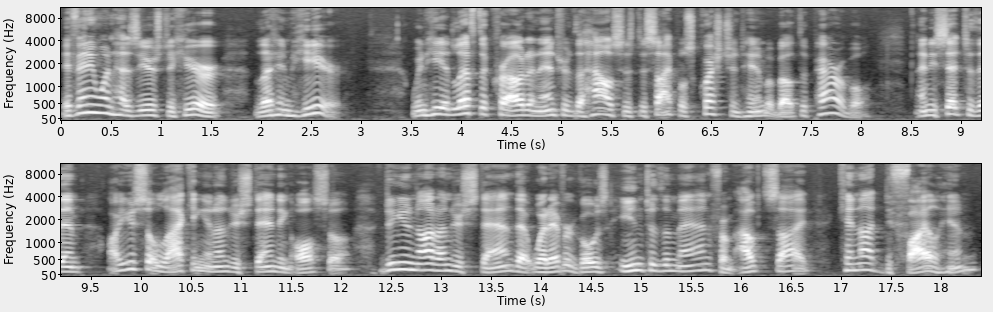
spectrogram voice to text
If anyone has ears to hear, let him hear. When he had left the crowd and entered the house, his disciples questioned him about the parable. And he said to them, are you so lacking in understanding also? Do you not understand that whatever goes into the man from outside cannot defile him?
